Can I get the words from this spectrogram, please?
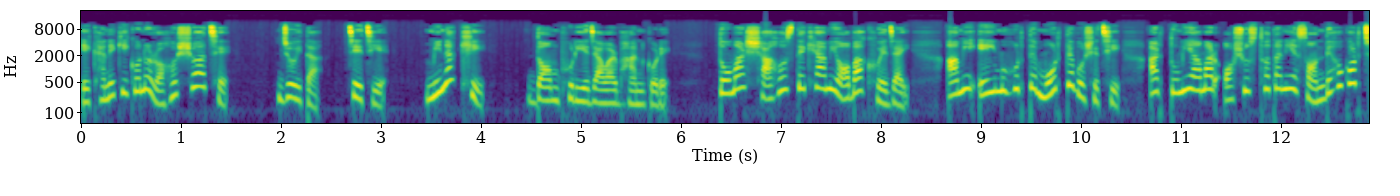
এখানে কি কোনো রহস্য আছে? জয়িতা, চেঁচিয়ে, মীনাক্ষী দম ফুরিয়ে যাওয়ার ভান করে। তোমার সাহস দেখে আমি অবাক হয়ে যাই। আমি এই মুহূর্তে মরতে বসেছি, আর তুমি আমার অসুস্থতা নিয়ে সন্দেহ করছ?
